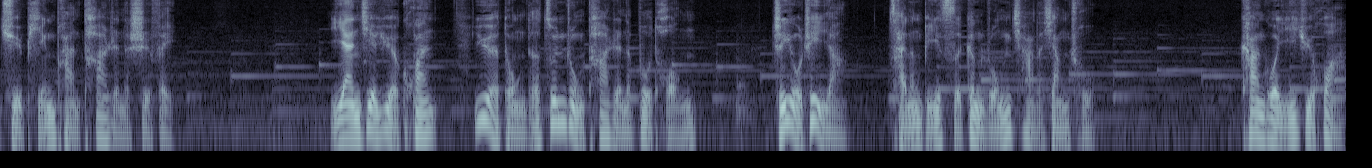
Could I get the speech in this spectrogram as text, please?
去评判他人的是非。眼界越宽，越懂得尊重他人的不同，只有这样，才能彼此更融洽的相处。看过一句话，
